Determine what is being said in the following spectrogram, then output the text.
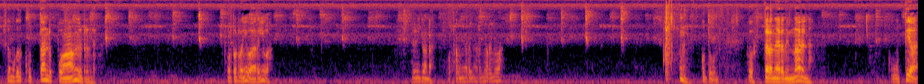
പക്ഷെ നമുക്കത് കുത്താന്റെ പാങ് കിട്ടണില്ല. പുറത്തോട്ട് ഇറങ്ങി വാ ഇറങ്ങി വാ. എനിക്ക് വേണ്ട. പുറത്തിറങ്ങി ഇറങ്ങി ഇറങ്ങി ഇറങ്ങി വാ. കുത്തുകൊണ്ട്. ഓ ഇത്ര നേരം നിന്നാലല്ല. കുത്തിയവനെ.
